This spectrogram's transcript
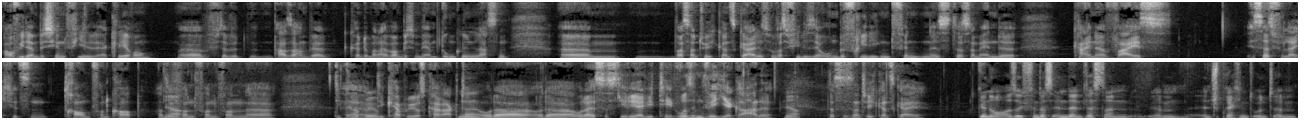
auch wieder ein bisschen viel Erklärung. Äh, da wird ein paar Sachen wär, könnte man einfach ein bisschen mehr im Dunkeln lassen. Ähm, was natürlich ganz geil ist und was viele sehr unbefriedigend finden, ist, dass am Ende keiner weiß, ist das vielleicht jetzt ein Traum von Cobb, also Ja. von von von äh, DiCaprio. äh, DiCaprios Charakter Mhm. oder oder oder ist das die Realität? Wo sind wir hier gerade? ja. Das ist natürlich ganz geil. Genau, also ich finde, das Ende entlässt dann ähm, entsprechend und ähm,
